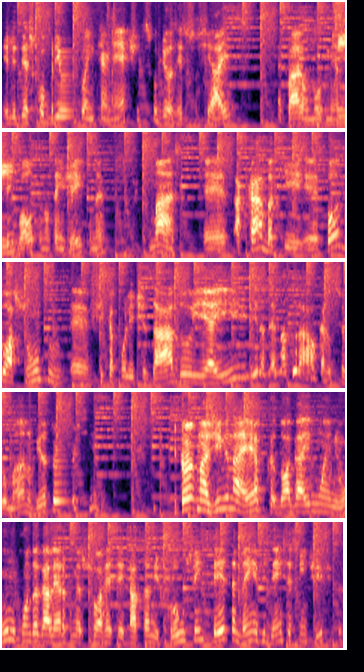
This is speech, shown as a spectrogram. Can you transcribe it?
ele descobriu a internet, descobriu as redes sociais. É claro, um movimento Sim. sem volta, não tem jeito, né? Mas é, acaba que é, todo o assunto é, fica politizado e aí vira é natural, cara, do ser humano, vira torcida. Então imagine na época do H1N1, quando a galera começou a receitar Tamiflu sem ter também evidências científicas.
